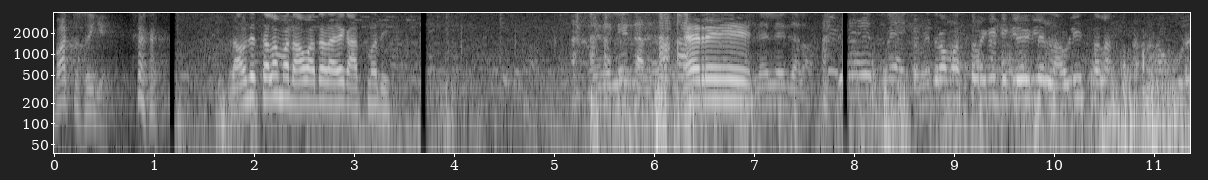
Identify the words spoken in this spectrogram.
बात तो सही है जाऊ दे चला मग धाव आता डायरेक्ट आतमध्ये. अरे. मित्र मस्त पैकी टिकली विकले लावली. चला आता जाऊ पुढे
